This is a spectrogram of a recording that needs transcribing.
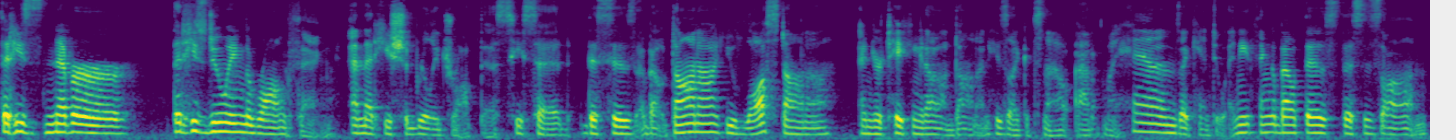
that he's never that he's doing the wrong thing and that he should really drop this. He said, "This is about Donna. You lost Donna." And you're taking it out on Donna. And he's like, It's now out of my hands. I can't do anything about this. This is um,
